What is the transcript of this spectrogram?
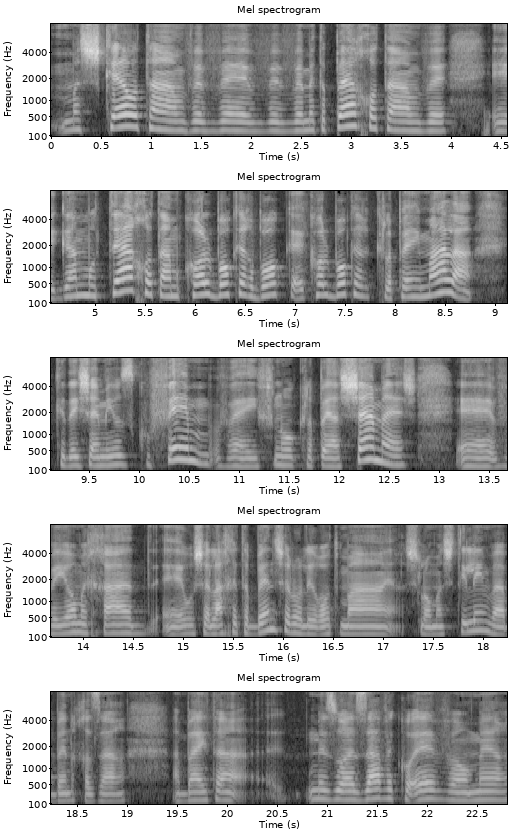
אה, משקה אותם ו- ו- ו- ומטפח אותם וגם מותח אותם כל בוקר, בוק, כל בוקר כלפי מעלה כדי שהם יהיו זקופים ויפנו כלפי השמש. ויום אחד הוא שלח את הבן שלו לראות מה שלום השתילים והבן חזר הביתה מזועזע וכואב ואומר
